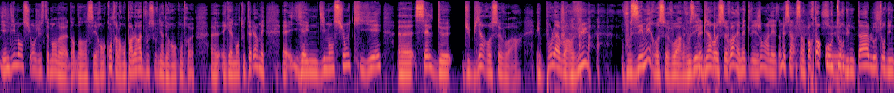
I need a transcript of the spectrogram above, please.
il y a une dimension justement de, dans, dans, ces rencontres. Alors on parlera de vos souvenirs de rencontres euh, également tout à l'heure, mais euh, il y a une dimension qui est celle de du bien recevoir. Et pour l'avoir vu, vous aimez recevoir, vous aimez bien recevoir et mettre les gens à l'aise. Non mais c'est important autour d'une table, autour d'une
